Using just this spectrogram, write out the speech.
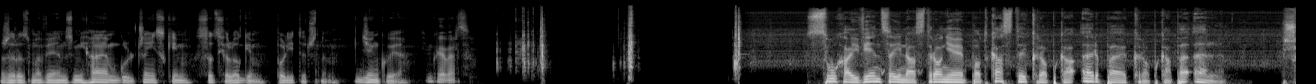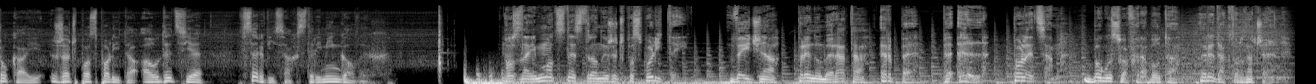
że rozmawiałem z Michałem Gulczyńskim, socjologiem politycznym. Dziękuję. Dziękuję bardzo. Słuchaj więcej na stronie podcasty.rp.pl. Szukaj Rzeczpospolita Audycje w serwisach streamingowych. Poznaj mocne strony Rzeczpospolitej. Wejdź na prenumerata rp.pl. Polecam. Bogusław Rabota, redaktor naczelny.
